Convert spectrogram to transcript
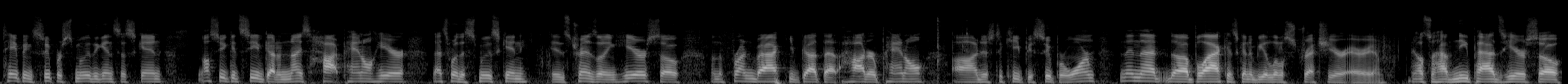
taping super smooth against the skin. Also, you can see you've got a nice hot panel here. That's where the smooth skin is translating here. So on the front and back, you've got that hotter panel uh, just to keep you super warm. And then that uh, black is going to be a little stretchier area. You also have knee pads here, so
